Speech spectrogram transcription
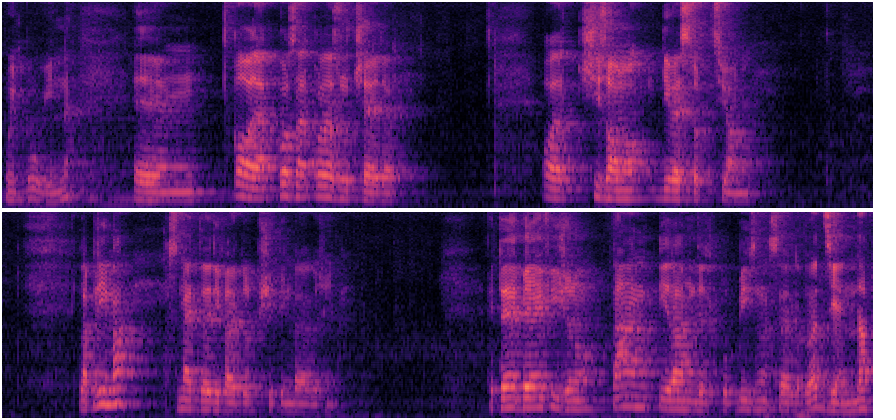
win to win. Ehm, ora, cosa, cosa succede? Ci sono diverse opzioni. La prima, smettere di fare dropshipping dalla Cina. E te ne beneficiano tanti rami del tuo business e della tua azienda,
